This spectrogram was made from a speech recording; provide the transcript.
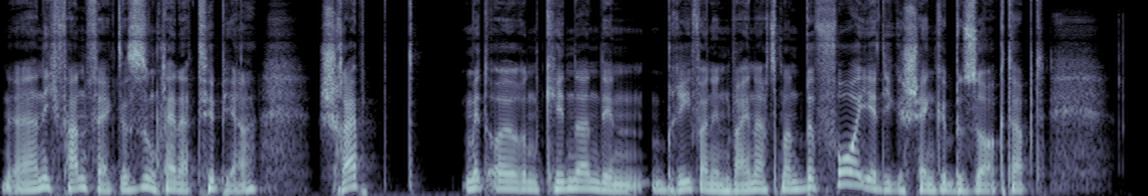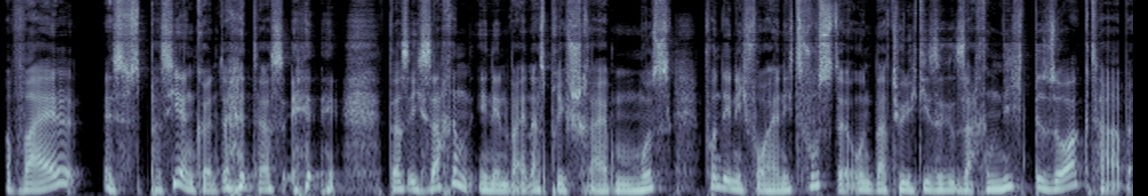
äh, nicht Fun Fact, das ist so ein kleiner Tipp, ja. Schreibt mit euren Kindern den Brief an den Weihnachtsmann, bevor ihr die Geschenke besorgt habt. Weil es passieren könnte, dass, dass ich Sachen in den Weihnachtsbrief schreiben muss, von denen ich vorher nichts wusste und natürlich diese Sachen nicht besorgt habe.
